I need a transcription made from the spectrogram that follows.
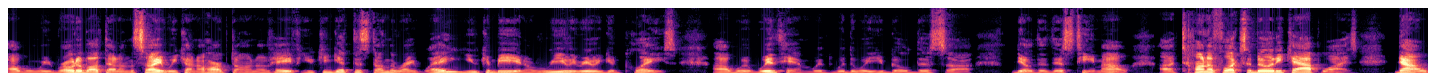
uh, when we wrote about that on the site we kind of harped on of hey if you can get this done the right way you can be in a really really good place uh, with, with him with with the way you build this uh, you know the, this team out a ton of flexibility cap wise now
